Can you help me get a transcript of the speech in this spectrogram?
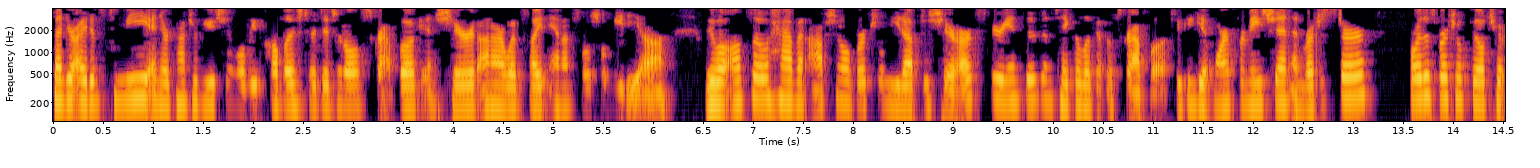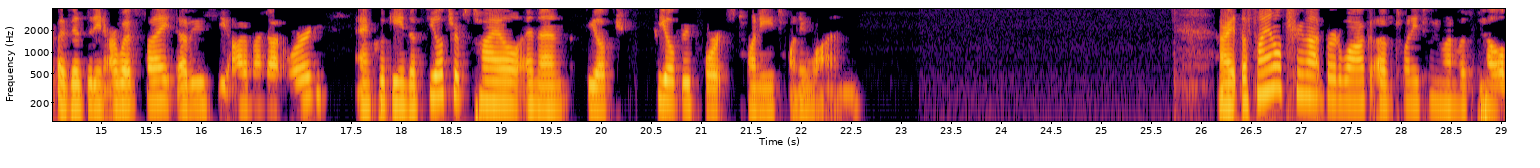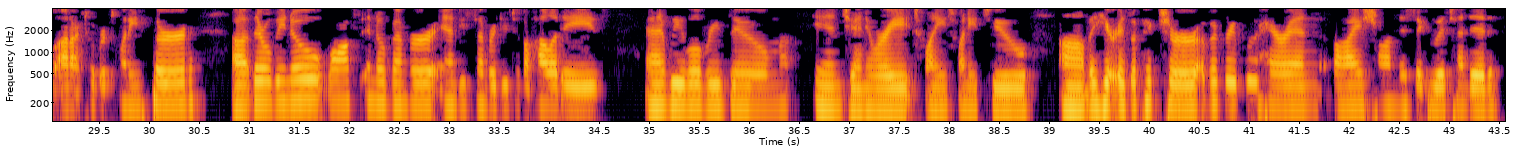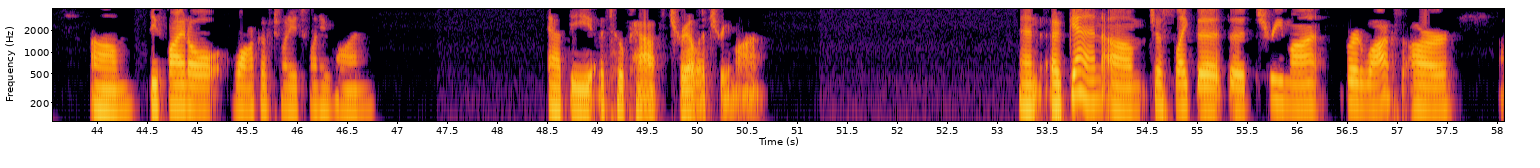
Send your items to me and your contribution will be published to a digital scrapbook and shared on our website and on social media. We will also have an optional virtual meetup to share our experiences and take a look at the scrapbook. You can get more information and register for this virtual field trip by visiting our website, wcaudubon.org, and clicking the Field Trips tile and then Field, field Reports 2021. All right, the final Tremont Bird Walk of 2021 was held on October 23rd. Uh, there will be no walks in November and December due to the holidays, and we will resume in January 2022 Um, but here is a picture of a great blue heron by Sean Missick, who attended um, the final walk of 2021 at the Towpath Trail at Tremont. And again, um, just like the, the Tremont bird walks are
